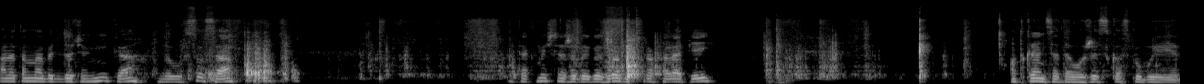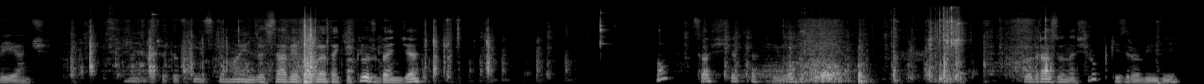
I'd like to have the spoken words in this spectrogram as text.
Ale tam ma być do ciągnika, do Ursusa. I tak myślę, żeby go zrobić trochę lepiej. Odkręcę to łożysko, spróbuję je wyjąć. Nie wiem, czy tu w chińskim moim zestawie w ogóle taki klucz będzie. O, coś się trafiło. Tu od razu na śrubki zrobili.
